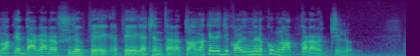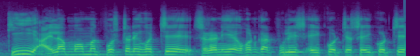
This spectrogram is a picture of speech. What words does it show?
আমাকে দাগানোর সুযোগ পেয়ে পেয়ে গেছেন তারা। তো আমাকে দেখছি কদিন ধরে খুব নক করা হচ্ছিল। কি আই লাভ মোহাম্মদ পোস্টারিং হচ্ছে, সেটা নিয়ে ওখানকার পুলিশ এই করছে, সেই করছে,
